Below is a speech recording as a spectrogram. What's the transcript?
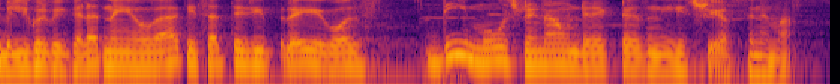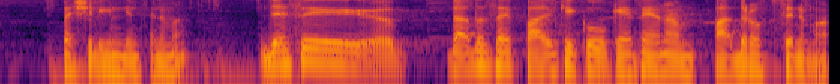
बिल्कुल भी गलत नहीं होगा कि Satyajit Ray was the most renowned directors in the history of cinema especially Indian cinema जैसे दादा साहेब फाल्के को कहते हैं ना फादर ऑफ़ सिनेमा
